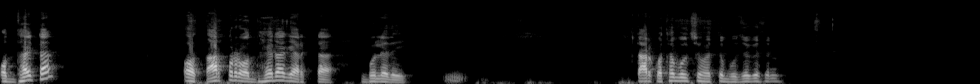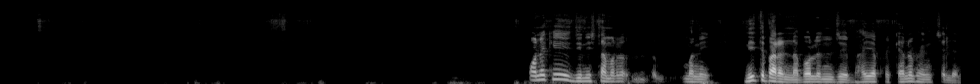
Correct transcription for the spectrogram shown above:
অধ্যায়টা, ও তারপর অধ্যায়ের আগে আরেকটা বলে দেই। তার কথা বলছি, হয়তো বুঝে গেছেন। অনেকেই জিনিসটা আমার মানে নিতে পারেন না। বলেন যে, ভাই, আপনি কেন ভেঙেছিলেন?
